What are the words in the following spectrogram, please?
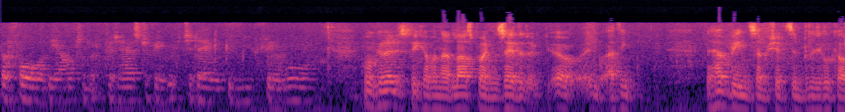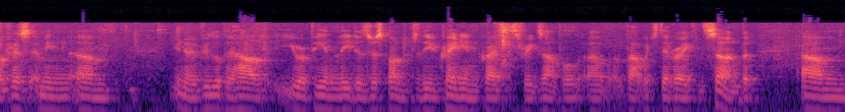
before the ultimate catastrophe, which today would be nuclear war. Well, can I just pick up on that last point and say that uh, I think there have been some shifts in political cultures. I mean, um, you know, if you look at how European leaders responded to the Ukrainian crisis, for example, uh, about which they're very concerned, but um,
